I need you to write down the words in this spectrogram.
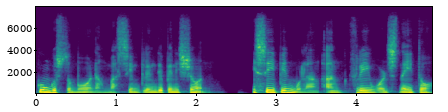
Kung gusto mo ng mas simpleng definisyon, isipin mo lang ang three words na ito.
